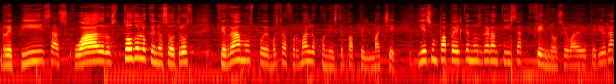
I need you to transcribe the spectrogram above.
repisas, cuadros, todo lo que nosotros querramos podemos transformarlo con este papel maché. Y es un papel que nos garantiza que no se va a deteriorar.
